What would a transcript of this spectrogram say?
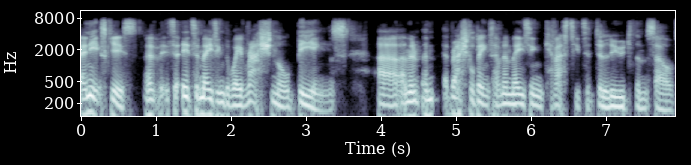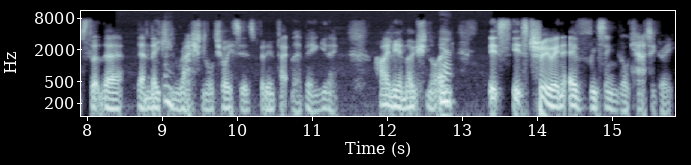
any excuse. Uh, it's it's amazing the way rational beings. Uh, I mean, rational beings have an amazing capacity to delude themselves that they're they're making mm. rational choices, but in fact they're being, you know, highly emotional. Yeah. And it's it's true in every single category.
